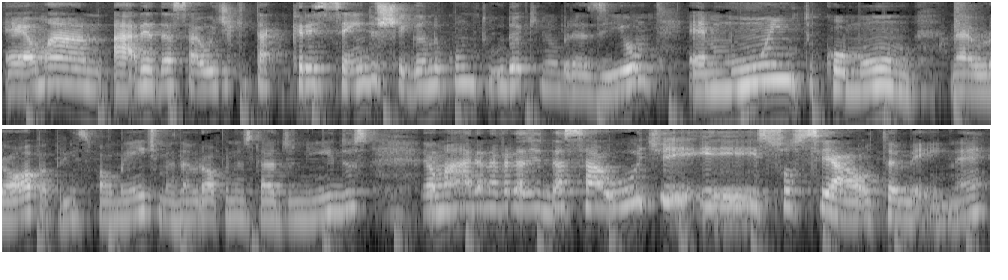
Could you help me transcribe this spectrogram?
É uma área da saúde que está crescendo, chegando com tudo aqui no Brasil. É muito comum na Europa, principalmente, mas na Europa e nos Estados Unidos. É uma área, na verdade, da saúde e social também, né?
